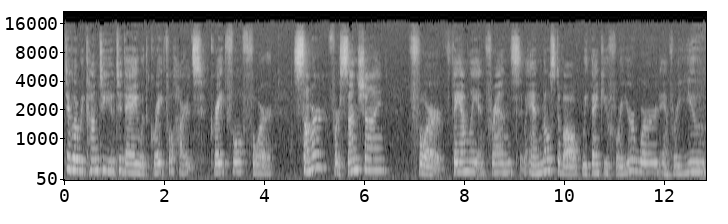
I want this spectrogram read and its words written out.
Dear Lord, we come to you today with grateful hearts, grateful for summer, for sunshine, for family and friends, and most of all, we thank you for your word and for you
